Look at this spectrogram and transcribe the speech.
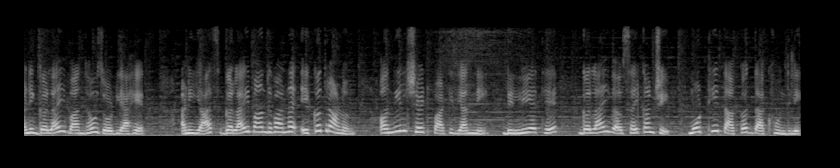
आणि गलाई बांधव जोडले आहेत आणि याच गलाई बांधवांना एकत्र आणून अनिल शेठ पाटील यांनी दिल्ली येथे गलाई व्यावसायिकांची मोठी ताकद दाखवून दिली.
